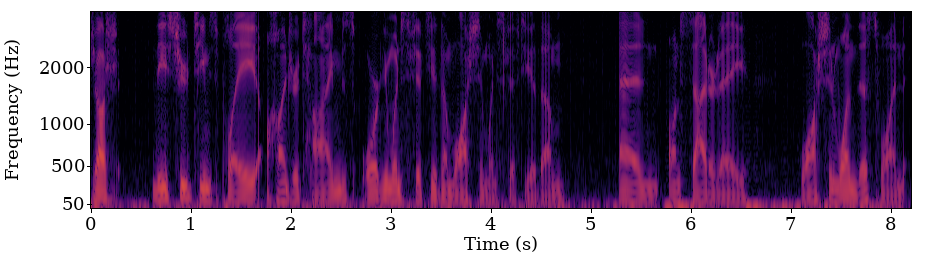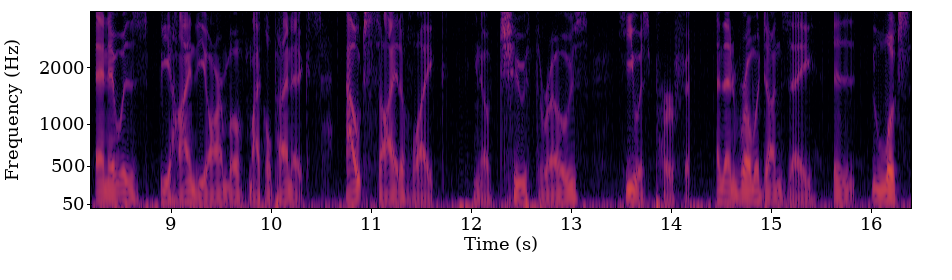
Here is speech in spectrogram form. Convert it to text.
Josh, these two teams play 100 times. Oregon wins 50 of them, Washington wins 50 of them. And on Saturday, Washington won this one, and it was behind the arm of Michael Penix. Outside of like, you know, two throws, he was perfect. And then Rome Odunze uh, looks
